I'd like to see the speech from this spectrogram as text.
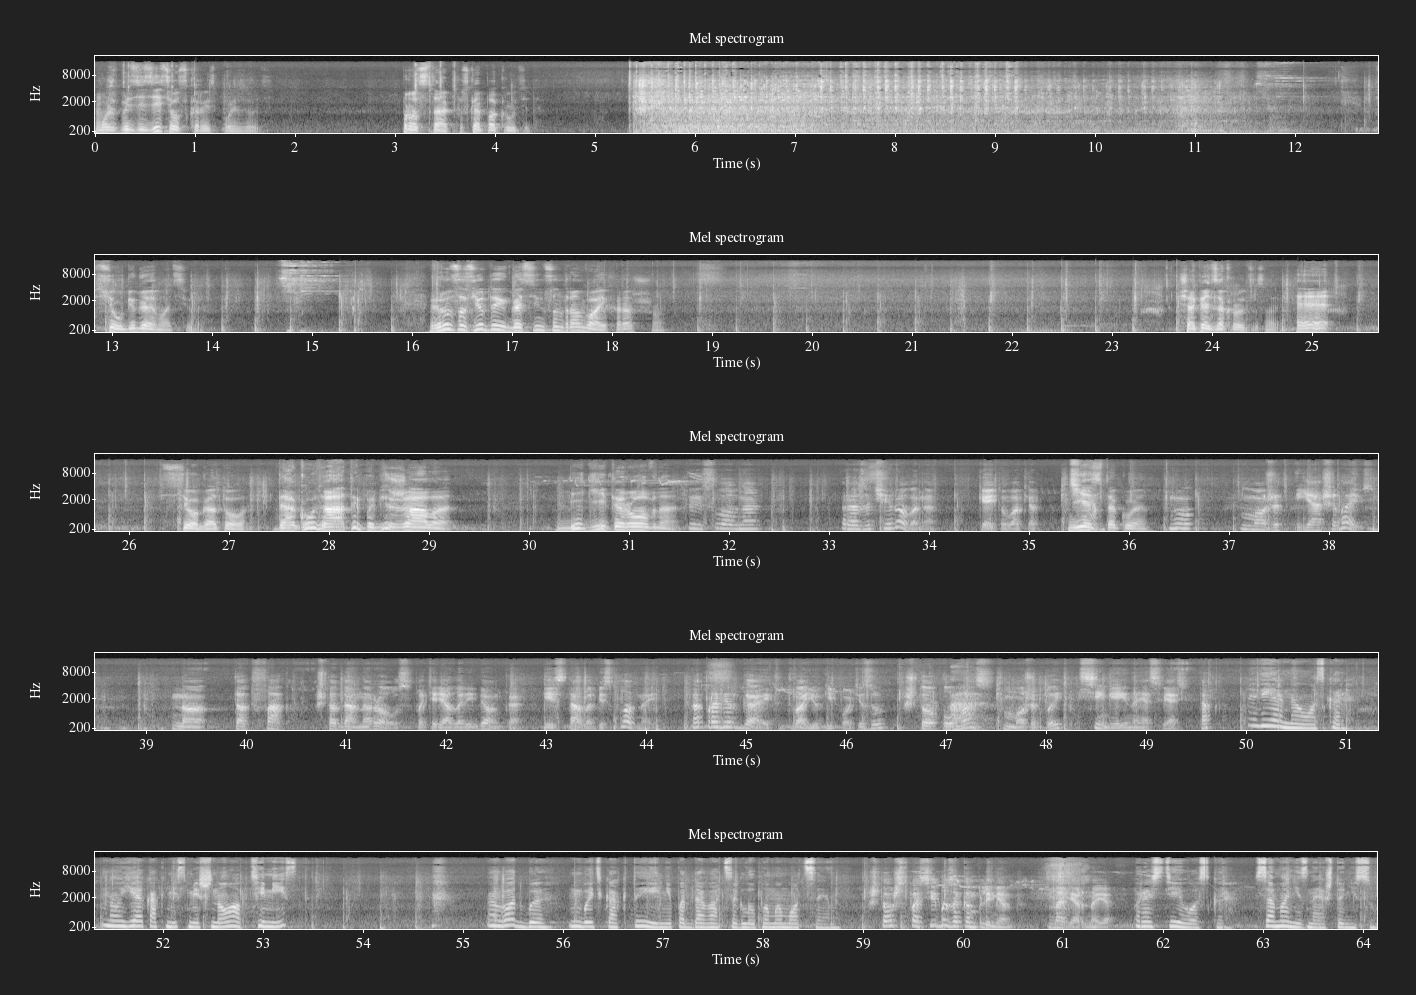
Может быть, здесь Оскара использовать? Просто так, пускай покрутит. Все, убегаем отсюда. Вернуться с Ютой в гостиницу на трамвае, хорошо. Сейчас опять закроется, смотри. Все, готово. Да куда ты побежала? Беги ты ровно. Ты словно разочарована, Кейт Уокер. Есть такое. Ну, может, я ошибаюсь. Но тот факт, что Дана Роуз потеряла ребенка и стала бесплодной, опровергает твою гипотезу, что у вас может быть семейная связь, так? Верно, Оскар. Но я, как не смешно, оптимист. Вот бы быть как ты и не поддаваться глупым эмоциям. Что ж, спасибо за комплимент. Наверное. Прости, Оскар. Сама не знаю, что несу.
